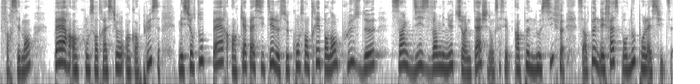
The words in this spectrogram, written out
forcément, perd en concentration encore plus, mais surtout perd en capacité de se concentrer pendant plus de 5, 10, 20 minutes sur une tâche. Et donc ça, c'est un peu nocif, c'est un peu néfaste pour nous pour la suite.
